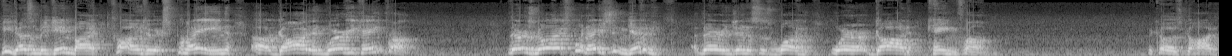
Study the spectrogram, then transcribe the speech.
he doesn't begin by trying to explain uh, God and where he came from. There is no explanation given there in Genesis 1 where God came from. Because God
